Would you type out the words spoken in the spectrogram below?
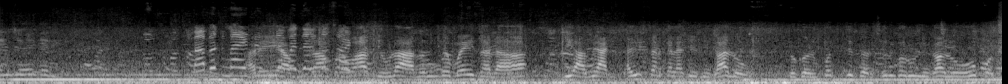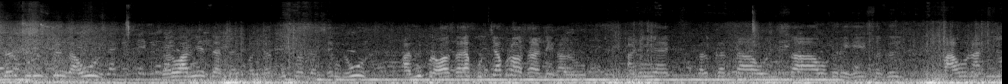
एन्जॉय घरी बाबा तुम्हाला प्रवास एवढा आनंदमय झाला. की आम्ही अठ्ठावीस तारखेला जे निघालो तर गणपतीचे दर्शन करून निघालो. हो, पंढरपूरचे जाऊन सर्वांनी पंढरपूरचं दर्शन घेऊन आम्ही प्रवासाला पुढच्या प्रवासाला निघालो. आणि कलकत्ता ओडिसा वगैरे हे सगळे पाहून आम्ही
